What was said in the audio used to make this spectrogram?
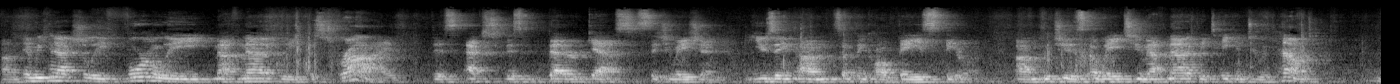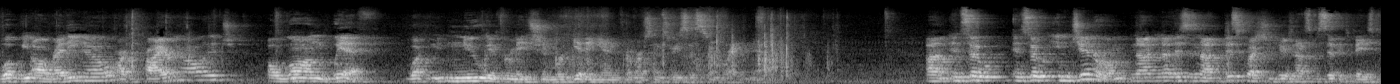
Um, and we can actually formally, mathematically describe this, ex, this better guess situation using um, something called Bayes' theorem, um, which is a way to mathematically take into account what we already know, our prior knowledge, along with what new information we're getting in from our sensory system right now. Um, and so, and so in general, not, not, this is not this question here is not specific to Bayes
